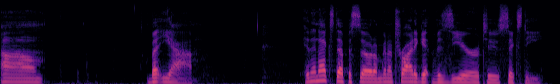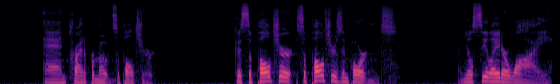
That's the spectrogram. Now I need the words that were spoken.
Um, but yeah, In the next episode, I'm going to try to get Vizier to 60 and try to promote Sepulture. Because Sepulture, Sepulture's important. And you'll see later why.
